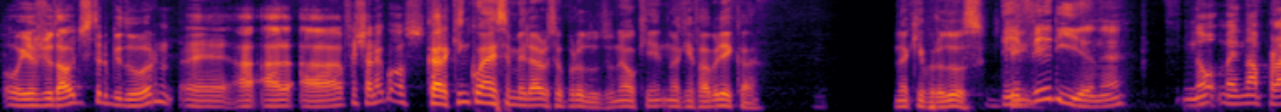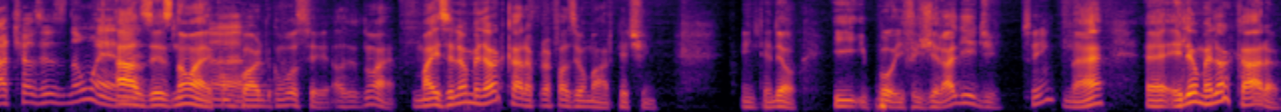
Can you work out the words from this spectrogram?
ou ajudar o distribuidor é, a, a- a fechar negócio. Cara, quem conhece melhor o seu produto, não é, o quem, não é quem fabrica? Não é quem produz? Quem- Deveria, né? Não, mas na prática às vezes não é. Né? Às vezes não é, É. concordo com você. Às vezes não é. Mas ele é o melhor cara para fazer o marketing. Entendeu? E, e, pô, e gerar lead, Sim. né? É, ele é o melhor cara.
